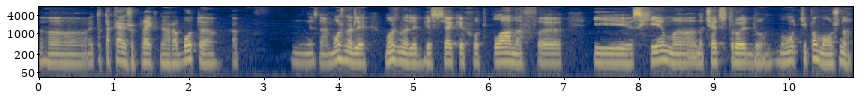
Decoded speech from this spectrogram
А, это такая же проектная работа, как, не знаю, можно ли, можно ли без всяких вот планов э, и схем э, начать строить дом? Ну, типа можно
